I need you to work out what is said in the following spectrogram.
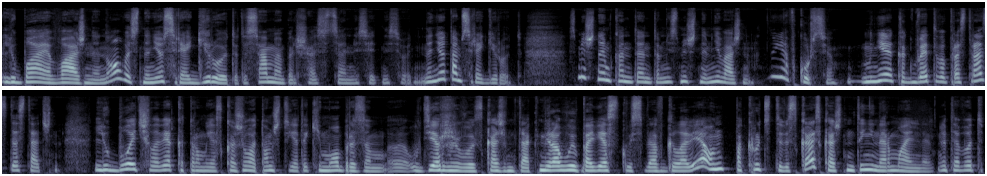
любая важная новость, на нее среагирует. Это самая большая социальная сеть на сегодня. На нее там среагируют смешным контентом, не смешным, неважно. Ну, я в курсе. Мне как бы этого пространства достаточно. Любой человек, которому я скажу о том, что я таким образом э, удерживаю, скажем так, мировую повестку у себя в голове, он покрутит у виска и скажет, ну ты ненормальная. Это вот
